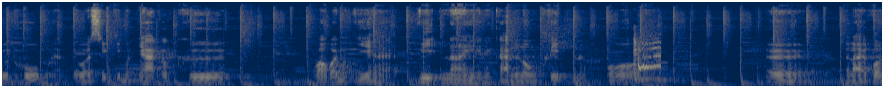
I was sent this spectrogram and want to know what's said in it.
YouTube เนี่ยแต่ว่าสิ่งที่มันยากก็คือ ว่าไปเมื่อกี้นะวินัยในการลงคลิปเนี่ยโอ้เออหลายคน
